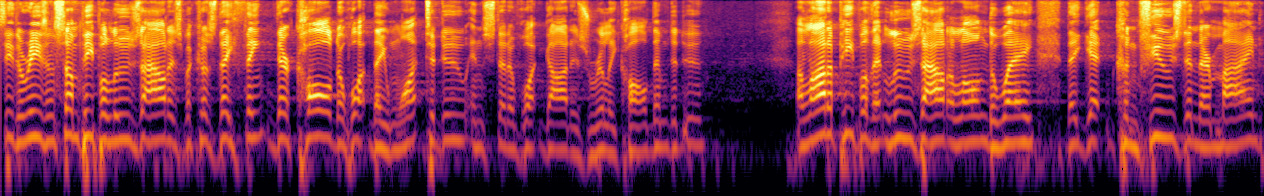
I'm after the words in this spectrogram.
See, the reason some people lose out is because they think they're called to what they want to do instead of what God has really called them to do. A lot of people that lose out along the way, they get confused in their mind,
